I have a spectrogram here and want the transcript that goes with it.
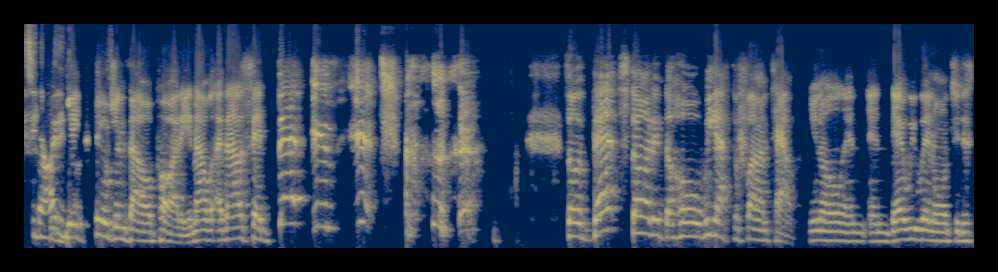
See, now I didn't children's hour party, and I and I said that is it. so that started the whole. We have to find talent, you know, and and there we went on to this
